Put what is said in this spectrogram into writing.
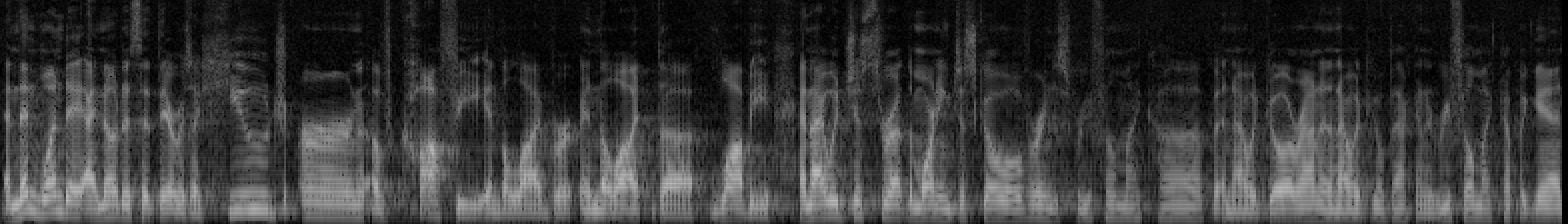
And then one day, I noticed that there was a huge urn of coffee in the library in the, lo- the lobby, and I would just throughout the morning just go over and just refill my cup. And I would go around and I would go back and I'd refill my cup again.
